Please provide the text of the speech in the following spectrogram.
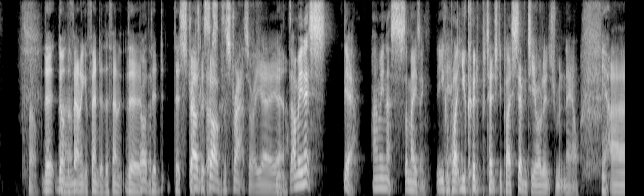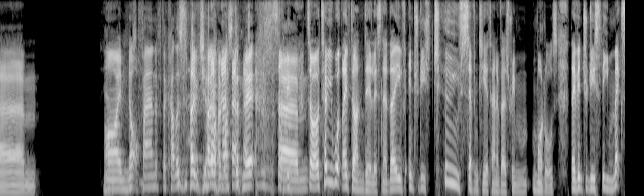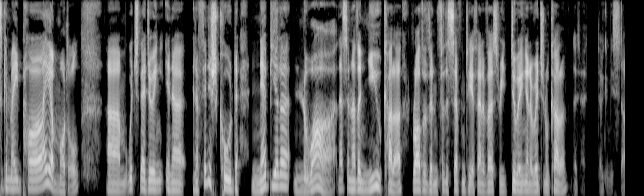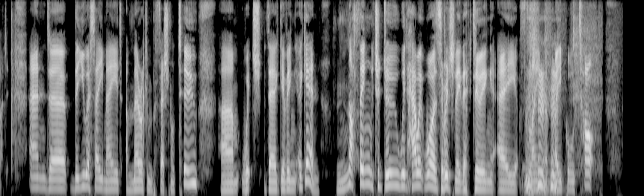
Well, the not the Um, founding of Fender, the found, the, Oh, the the- the Oh, the start of the Strat. Sorry, yeah, yeah, I mean, it's yeah. I mean, that's amazing. You can Yeah. play. You could potentially play a seventy-year-old instrument now. yeah. Um, Yeah. I'm not a fan of the colours, though, Joe. I must admit. So, um, so I'll tell you what they've done, dear listener. They've introduced two 70th anniversary m- models. They've introduced the Mexican-made player model, um, which they're doing in a in a finish called Nebula Noir. That's another new color, rather than for the 70th anniversary doing an original color. Don't get me started. And uh, the USA made American Professional 2, um, which they're giving again nothing to do with how it was originally. They're doing a flame maple top.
